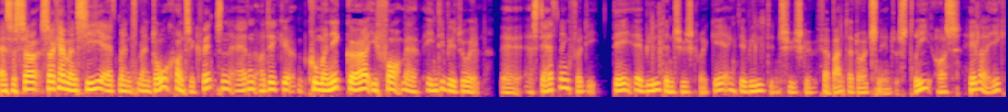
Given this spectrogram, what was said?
altså så, så kan man sige, at man, man drog konsekvensen af den, og det kunne man ikke gøre i form af individuel øh, erstatning, fordi det øh, ville den tyske regering, det ville den tyske Verband der Deutschen Industri også heller ikke.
